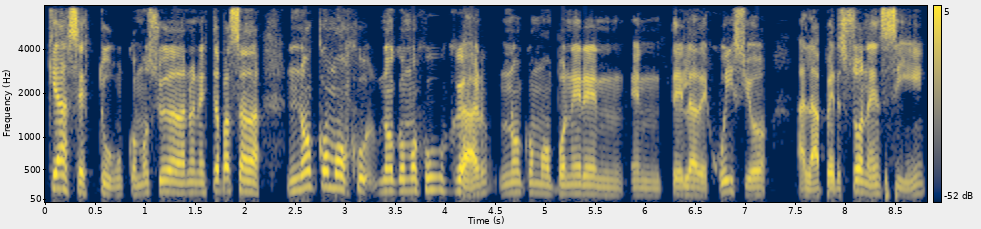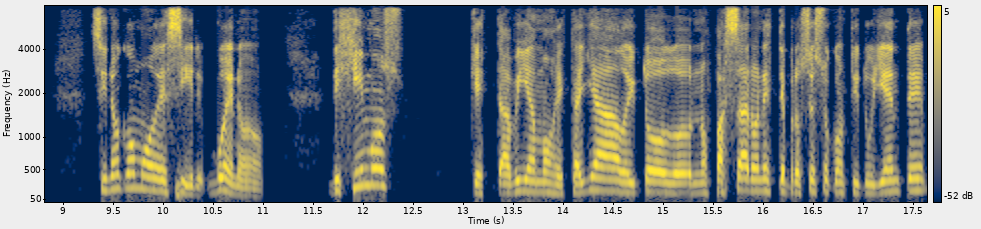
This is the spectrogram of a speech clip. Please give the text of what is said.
¿Qué haces tú como ciudadano en esta pasada? No como, no como juzgar, no como poner en, en tela de juicio a la persona en sí, sino como decir, bueno, dijimos que habíamos estallado y todo, nos pasaron este proceso constituyente.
